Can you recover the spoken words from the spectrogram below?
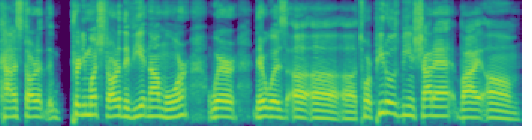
kind of started pretty much started the Vietnam War where there was uh, uh, uh torpedoes being shot at by um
